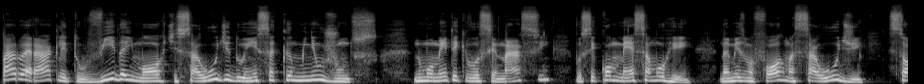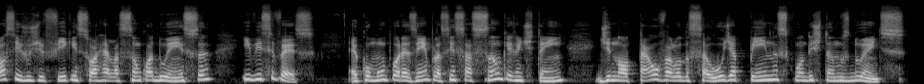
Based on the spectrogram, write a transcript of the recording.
Para o Heráclito, vida e morte, saúde e doença caminham juntos. No momento em que você nasce, você começa a morrer. Da mesma forma, saúde só se justifica em sua relação com a doença e vice-versa. É comum, por exemplo, a sensação que a gente tem de notar o valor da saúde apenas quando estamos doentes.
